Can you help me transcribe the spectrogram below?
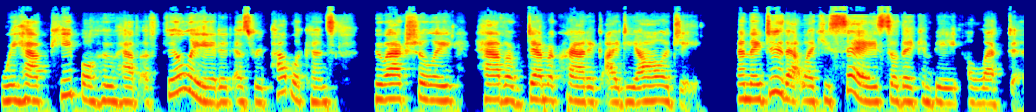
we have people who have affiliated as Republicans who actually have a democratic ideology. And they do that, like you say, so they can be elected.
